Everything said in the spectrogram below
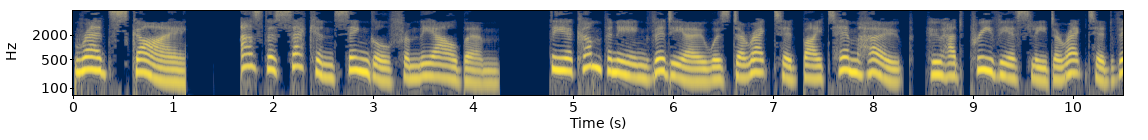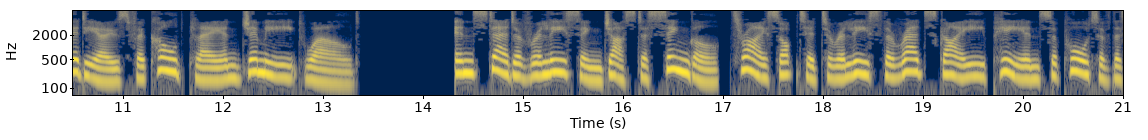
Red Sky as the second single from the album. The accompanying video was directed by Tim Hope, who had previously directed videos for Coldplay and Jimmy Eat World. Instead of releasing just a single, Thrice opted to release the Red Sky EP in support of the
